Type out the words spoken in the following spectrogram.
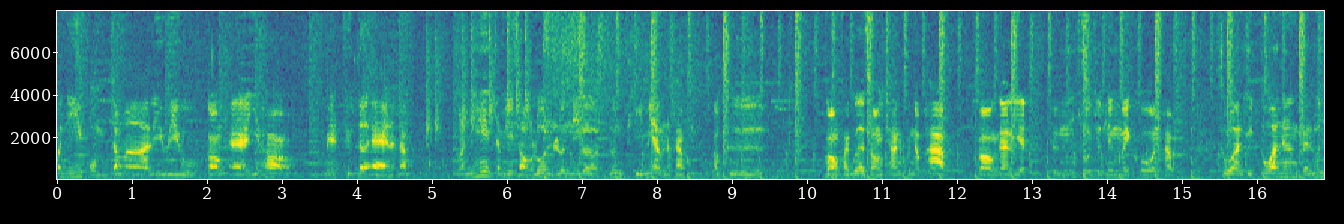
วันนี้ผมจะมารีวิวกองแอร์ยี่ห้อ Best Filter Air นะครับวันนี้จะมี 2 รุ่น รุ่นนี้ก็รุ่นพรีเมียมนะครับ ก็คือกองไฟเบอร์ 2 ชั้นคุณภาพกองได้ละเอียดถึง 0.1 ไมโครนะครับ ส่วนอีกตัวหนึ่งเป็นรุ่น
